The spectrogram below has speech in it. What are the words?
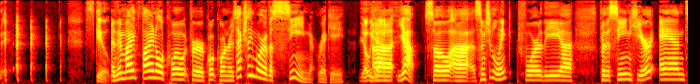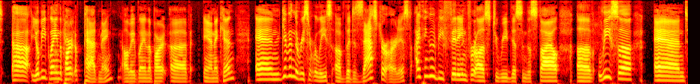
Skill. And then my final quote for Quote Corner is actually more of a scene, Ricky. Oh yeah. Uh, yeah. So uh, send you the link for the uh, for the scene here, and uh, you'll be playing the part of Padme. I'll be playing the part of Anakin. And given the recent release of The Disaster Artist, I think it would be fitting for us to read this in the style of Lisa and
